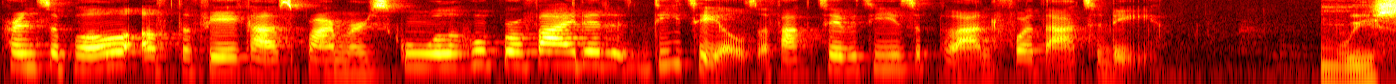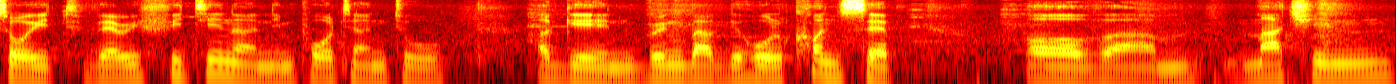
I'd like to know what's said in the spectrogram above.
principal of the Vieille Case Primary School, who provided details of activities planned for that day. We saw it very fitting and important to, again, bring back the whole concept of um, matching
